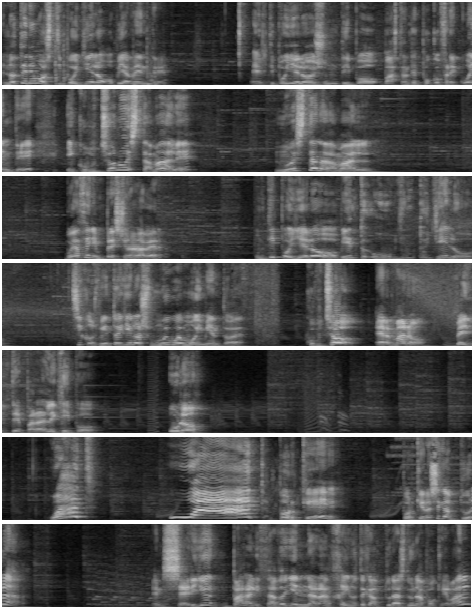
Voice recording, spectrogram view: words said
No tenemos tipo hielo, obviamente. El tipo hielo es un tipo bastante poco frecuente. Y Cupcho no está mal, ¿eh? No está nada mal. Voy a hacer impresionar, a ver. Un tipo hielo. Viento. Uh, viento hielo. Chicos, viento hielo es muy buen movimiento, ¿eh? Cupcho, hermano, vente para el equipo. Uno. ¿What? ¿What? ¿Por qué? ¿Por qué no se captura? ¿En serio? ¿Paralizado y en naranja y no te capturas de una Pokéball?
